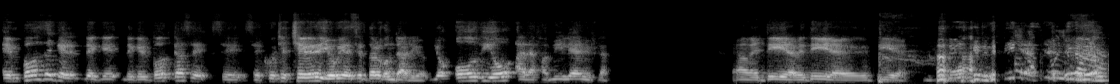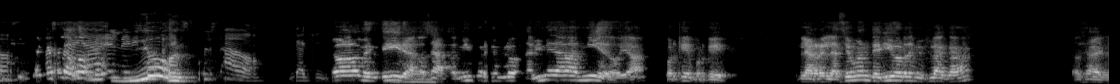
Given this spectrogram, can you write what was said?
en, pos, de, que, de, que, de que el podcast se, se, se, escuche chévere, yo voy a decir todo lo contrario. Yo odio a la familia de mi flaco. No, mentira, mentira, mentira. mentira. Dios. De aquí. No, mentira. O sea, a mí, por ejemplo, a mí me daba miedo, ¿ya? ¿Por qué? Porque la relación anterior de mi flaca, o sea, el,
